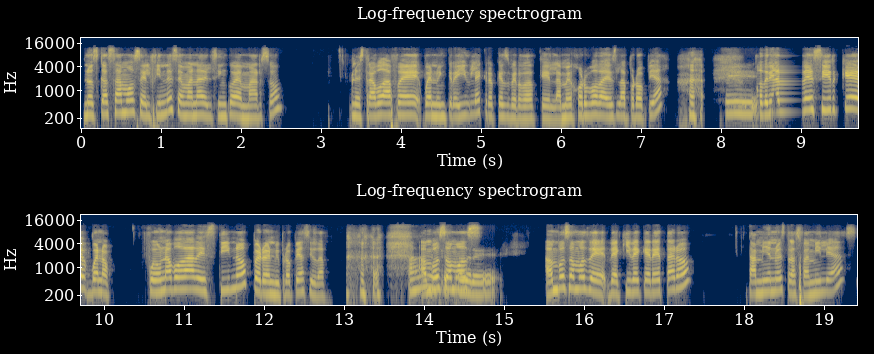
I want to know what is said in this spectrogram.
Nos casamos el fin de semana del 5 de marzo. Nuestra boda fue, bueno, increíble, creo que es verdad que la mejor boda es la propia. Podría decir que, bueno, fue una boda destino, pero en mi propia ciudad. ambos, somos, ambos somos de, aquí de Querétaro, también nuestras familias,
